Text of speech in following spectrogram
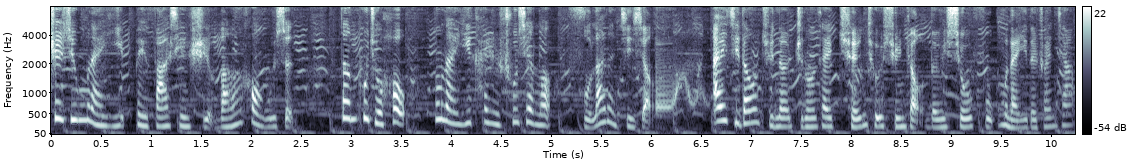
这具木乃伊被发现时完好无损，但不久后木乃伊开始出现了腐烂的迹象。埃及当局呢，只能在全球寻找能修复木乃伊的专家，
